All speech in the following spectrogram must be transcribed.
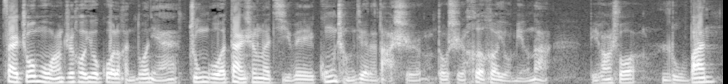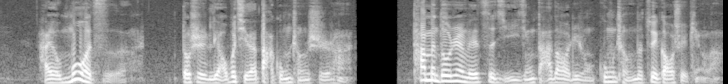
在周穆王之后，又过了很多年，中国诞生了几位工程界的大师，都是赫赫有名的。比方说鲁班，还有墨子，都是了不起的大工程师哈。他们都认为自己已经达到这种工程的最高水平了。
